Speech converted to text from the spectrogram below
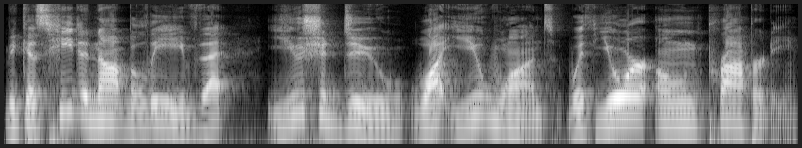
because he did not believe that you should do what you want with your own property.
